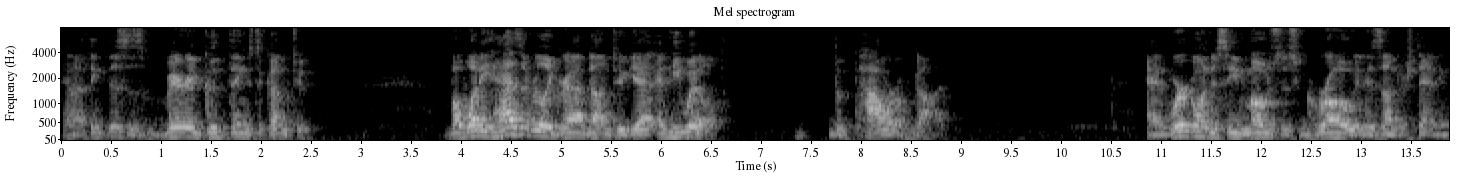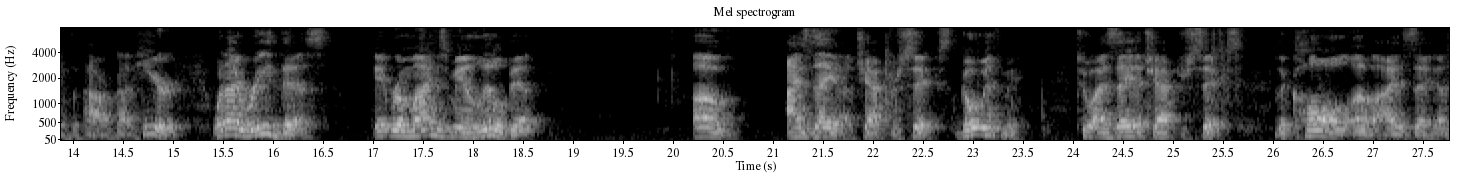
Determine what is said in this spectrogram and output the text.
And I think this is very good things to come to. But what he hasn't really grabbed onto yet, and he will, the power of God. And we're going to see Moses grow in his understanding of the power of God. Here, when I read this, it reminds me a little bit of Isaiah chapter 6. Go with me to Isaiah chapter 6, the call of Isaiah.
